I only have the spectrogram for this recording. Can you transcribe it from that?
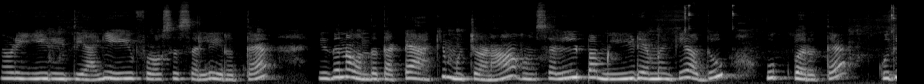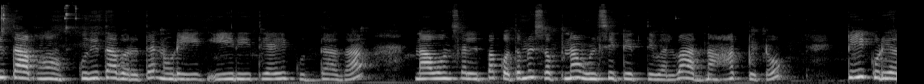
ನೋಡಿ, ಈ ರೀತಿಯಾಗಿ ಈ ಪ್ರೋಸೆಸ್ಸಲ್ಲಿ ಇರುತ್ತೆ. ಇದನ್ನು ಒಂದು ತಟ್ಟೆ ಹಾಕಿ ಮುಚ್ಚೋಣ. ಒಂದು ಸ್ವಲ್ಪ ಮೀಡಿಯಮ್ಗೆ ಅದು ಉಪ್ಪು ಬರುತ್ತೆ. ಕುದಿತಾ ಕುದಿತಾ ಬರುತ್ತೆ. ನೋಡಿ, ಈ ಈ ರೀತಿಯಾಗಿ ಕುದ್ದಾಗ ನಾವು ಒಂದು ಸ್ವಲ್ಪ ಕೊತ್ತಂಬರಿ ಸೊಪ್ಪನ್ನ ಉಳಿಸಿಟ್ಟಿರ್ತೀವಲ್ವ ಅದನ್ನ ಹಾಕಿಬಿಟ್ಟು ಟೀ ಕುಡಿಯೋ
